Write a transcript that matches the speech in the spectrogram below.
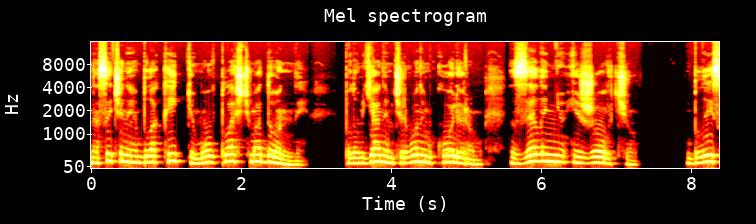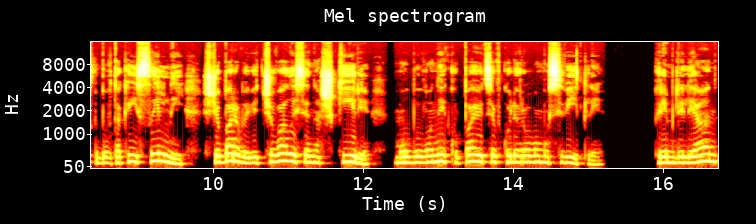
насичених блакиттю, мов плащ Мадонни, полум'яним червоним кольором, зеленню і жовчу. Блиск був такий сильний, що барви відчувалися на шкірі, мов би вони купаються в кольоровому світлі. Крім Ліліан,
